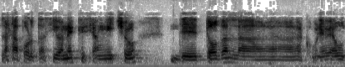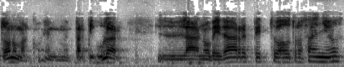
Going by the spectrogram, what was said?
las aportaciones que se han hecho de todas las, comunidades autónomas en particular. La novedad respecto a otros años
